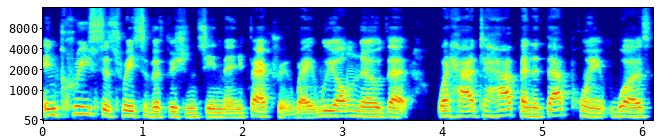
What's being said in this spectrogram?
increased its rates of efficiency in manufacturing. Right? We all know that what had to happen at that point was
